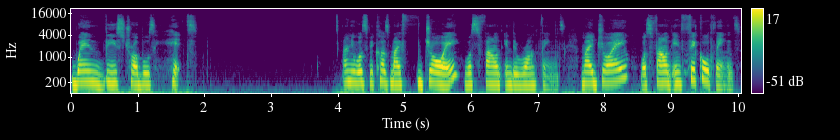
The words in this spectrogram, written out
when these troubles hit. And it was because my joy was found in the wrong things. My joy was found in fickle things.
